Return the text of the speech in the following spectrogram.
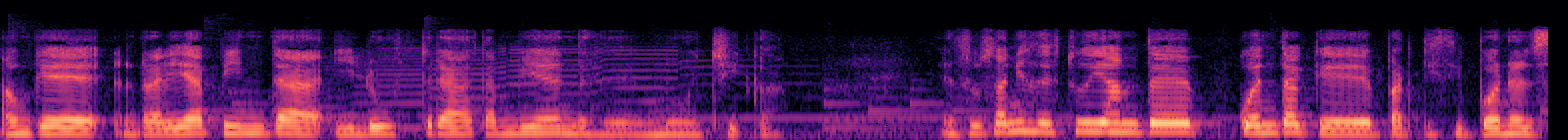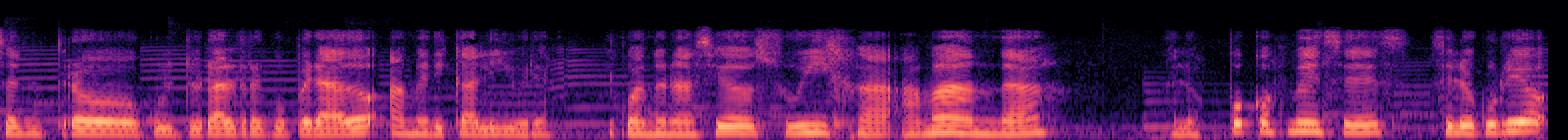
aunque en realidad pinta ilustra también desde muy chica. En sus años de estudiante cuenta que participó en el Centro Cultural Recuperado América Libre y cuando nació su hija Amanda, a los pocos meses se le ocurrió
